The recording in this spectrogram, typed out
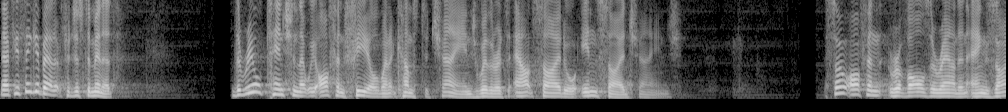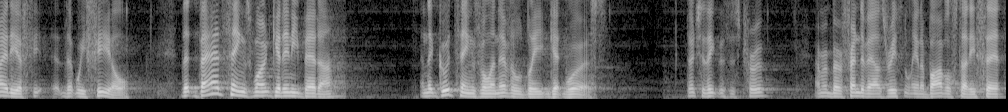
Now, if you think about it for just a minute, the real tension that we often feel when it comes to change, whether it's outside or inside change, so often revolves around an anxiety that we feel that bad things won't get any better and that good things will inevitably get worse. Don't you think this is true? I remember a friend of ours recently in a Bible study said,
